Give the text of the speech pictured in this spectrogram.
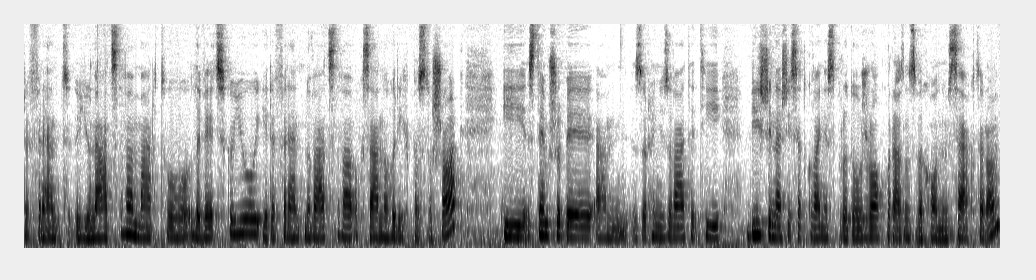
референт юнацтва Марту Левицькою, і референт новацтва Оксану Горіх Пастушок. І з тим, щоб зорганізувати ті більші наші святкування впродовж року разом з виховним сектором,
